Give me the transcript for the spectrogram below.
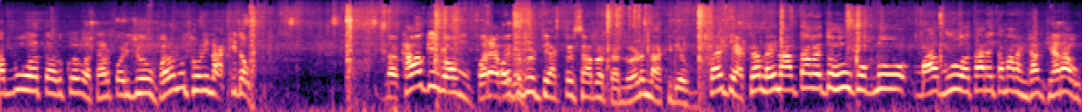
આબુ આ તડકો વધારે પડી જો ભલે હું થોડી નાખી દઉં. નખાવ કે બહુ બરાબર તો ટ્રેક્ટર સાફ કંડોળે નાખી દેવું. કઈ ટ્રેક્ટર લઈને આવતા હોય તો હું કોકનું મા- હું અત્યારે તમારા હંગાત ઘેર આવું.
